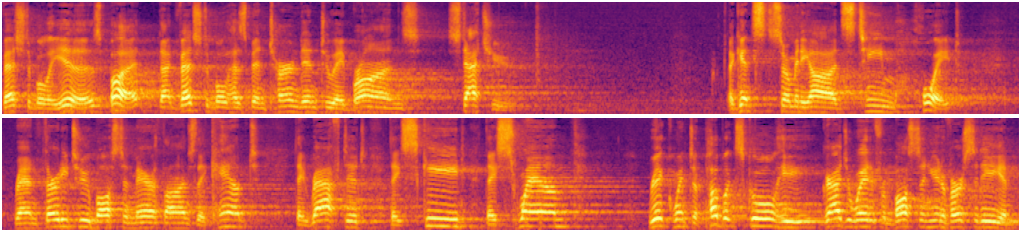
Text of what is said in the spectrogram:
vegetable he is, but that vegetable has been turned into a bronze statue. Against so many odds, Team Hoyt ran 32 Boston marathons. They camped, they rafted, they skied, they swam. Rick went to public school. He graduated from Boston University, and,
